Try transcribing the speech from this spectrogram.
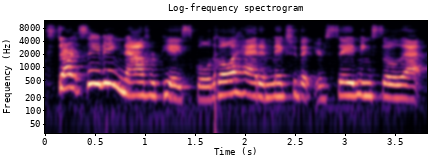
Start saving now for PA school. Go ahead and make sure that you're saving so that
